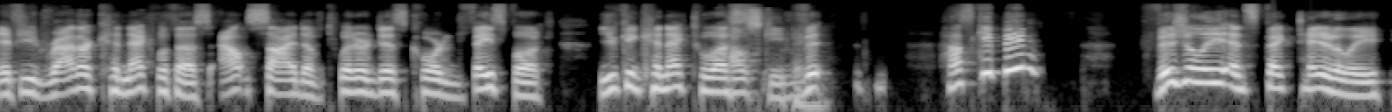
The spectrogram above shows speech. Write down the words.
if you'd rather connect with us outside of Twitter, Discord, and Facebook, you can connect to us. Housekeeping. vi- housekeeping? Visually and spectatorly.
